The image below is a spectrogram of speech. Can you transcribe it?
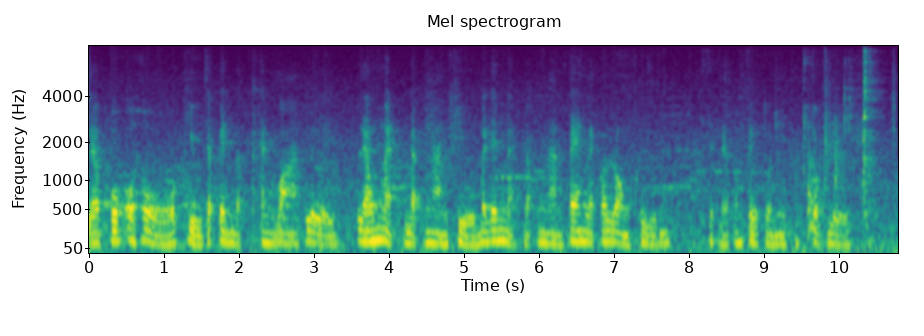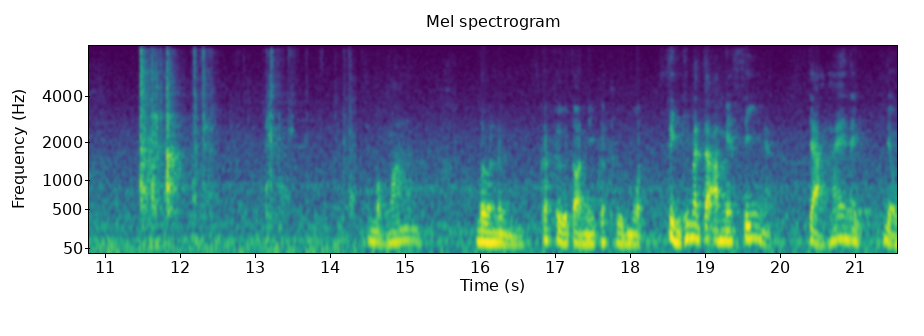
แล้วปุ๊บ โอ้โห ผิวจะเป็นแบบแคนวาสเลย แล้วแมทแบบงานผิวไม่ได้แมทแบบงานแป้งและก็รองพื้น เสร็จแล้วต้องเจอตัวนี้ครับจบเลยจะบอกว่าเบอร์หนึ่งก็คือตอนนี้ก็คือหมด สิ่งที่มันจะ Amazing อะอยากให้ในเดี๋ยว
